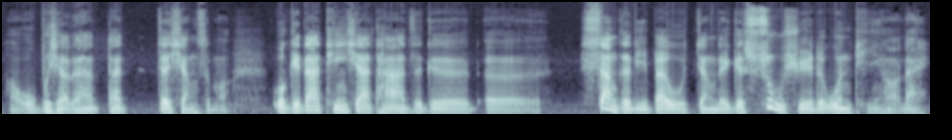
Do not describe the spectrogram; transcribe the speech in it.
好，我不晓得他他在想什么。我给大家听一下他这个呃上个礼拜五讲的一个数学的问题。好，来，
